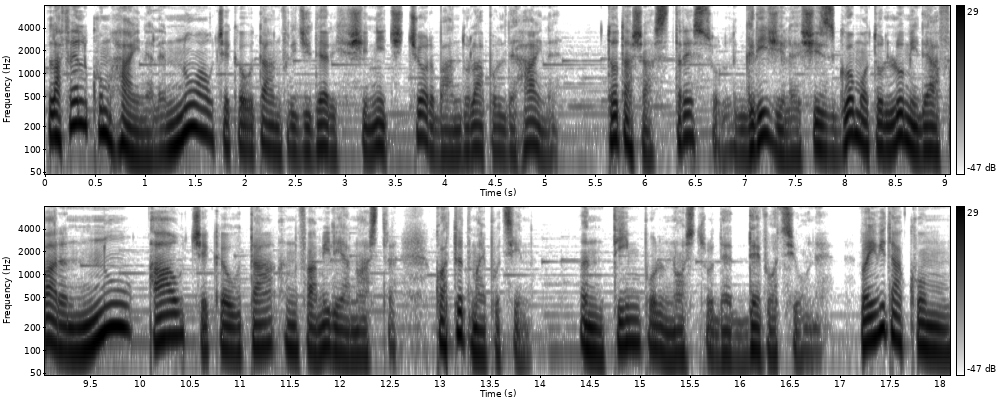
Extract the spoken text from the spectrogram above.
La fel cum hainele nu au ce căuta în frigideri și nici ciorba în dulapul de haine, tot așa stresul, grijile și zgomotul lumii de afară nu au ce căuta în familia noastră, cu atât mai puțin în timpul nostru de devoțiune. Vă invit acum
